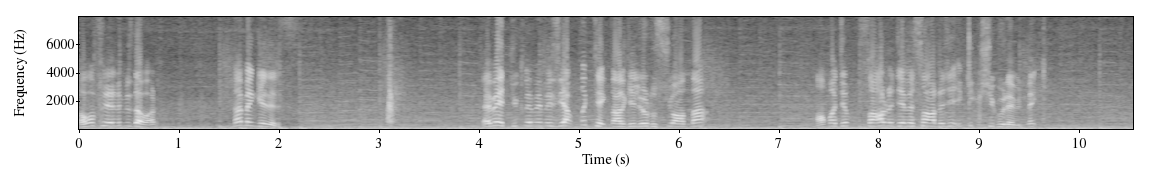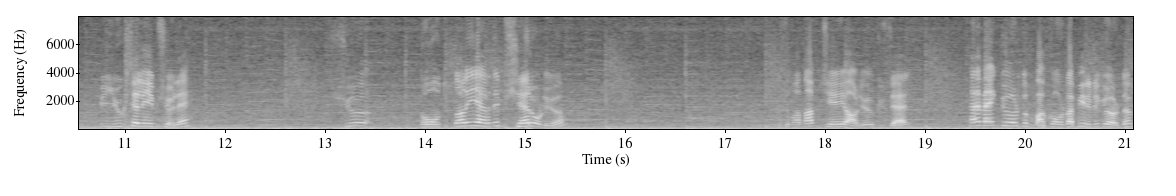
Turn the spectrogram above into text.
Hava frenimiz de var. Hemen geliriz. Evet yüklememizi yaptık tekrar geliyoruz şu anda. Amacım sadece ve sadece iki kişi görebilmek. Bir yükseleyim şöyle. Şu doğdukları yerde bir şeyler oluyor. Bizim adam C'yi alıyor güzel. Hemen gördüm bak orada birini gördüm.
